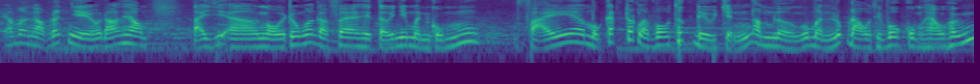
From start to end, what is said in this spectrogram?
Cảm ơn Ngọc rất nhiều đó thấy không? Tại vì uh, ngồi trong quán cà phê thì tự nhiên mình cũng phải một cách rất là vô thức điều chỉnh âm lượng của mình. Lúc đầu thì vô cùng hào hứng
